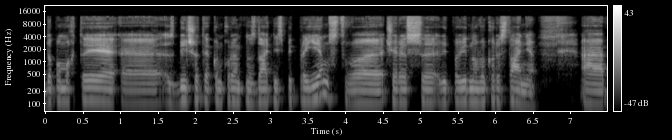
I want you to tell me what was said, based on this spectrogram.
допомогти е, збільшити конкурентну здатність підприємств через відповідне використання. Е,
